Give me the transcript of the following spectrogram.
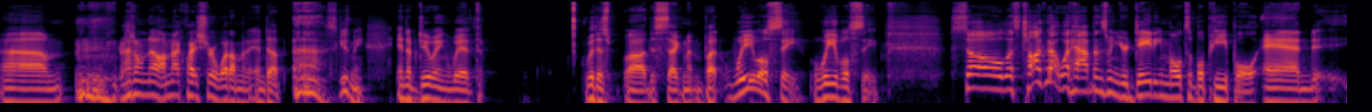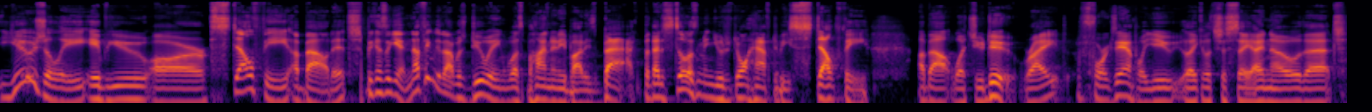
um, I don't know. I'm not quite sure what I'm going to end up, excuse me, end up doing with with this uh, this segment, but we will see. We will see. So let's talk about what happens when you're dating multiple people. And usually, if you are stealthy about it, because again, nothing that I was doing was behind anybody's back, but that still doesn't mean you don't have to be stealthy about what you do, right? For example, you like let's just say I know that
